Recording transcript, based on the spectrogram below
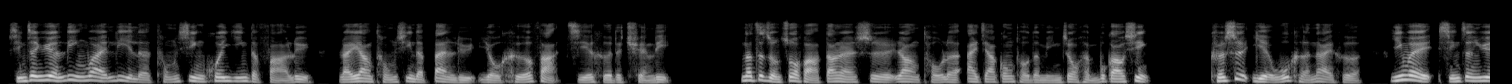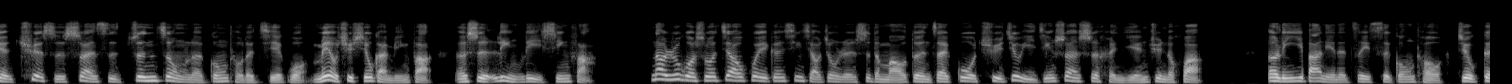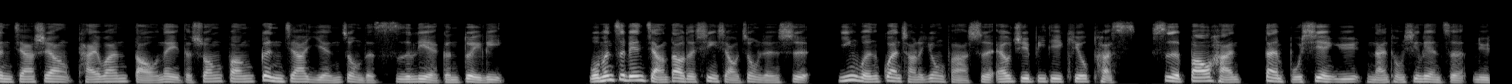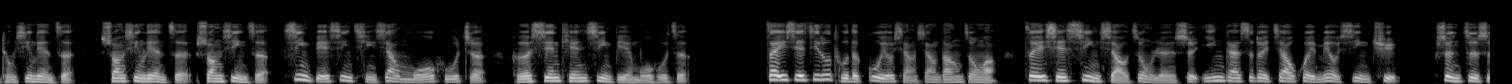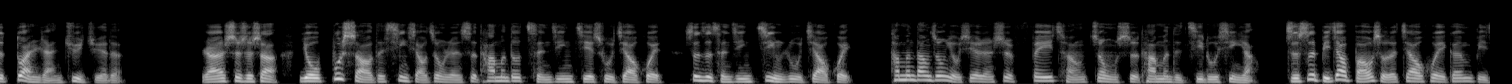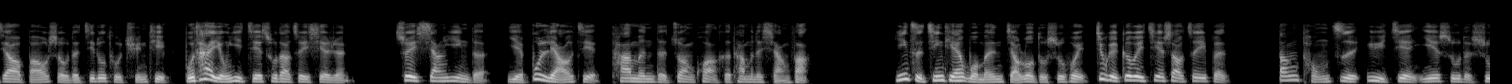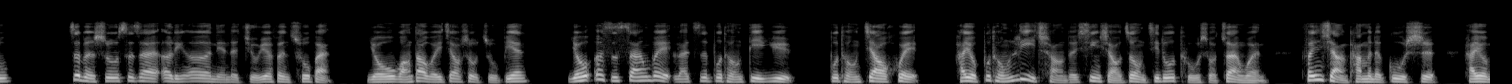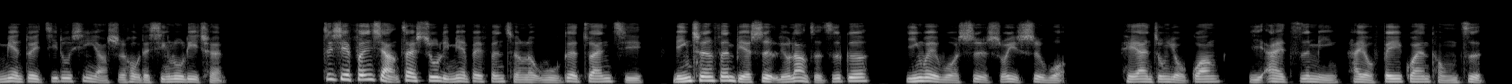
行政院另外立了同性婚姻的法律，来让同性的伴侣有合法结合的权利。那这种做法当然是让投了爱家公投的民众很不高兴，可是也无可奈何。因为行政院确实算是尊重了公投的结果，没有去修改民法，而是另立新法。那如果说教会跟性小众人士的矛盾在过去就已经算是很严峻的话，二零一八年的这一次公投就更加是让台湾岛内的双方更加严重的撕裂跟对立。我们这边讲到的性小众人士，英文惯常的用法是 LGBTQ+，是包含。但不限于男同性恋者、女同性恋者、双性恋者、双性者、性别性倾向模糊者和先天性别模糊者。在一些基督徒的固有想象当中啊，这一些性小众人士应该是对教会没有兴趣，甚至是断然拒绝的。然而事实上，有不少的性小众人士，他们都曾经接触教会，甚至曾经进入教会。他们当中有些人是非常重视他们的基督信仰。只是比较保守的教会跟比较保守的基督徒群体不太容易接触到这些人，所以相应的也不了解他们的状况和他们的想法。因此，今天我们角落读书会就给各位介绍这一本《当同志遇见耶稣》的书。这本书是在二零二二年的九月份出版，由王道维教授主编，由二十三位来自不同地域、不同教会还有不同立场的性小众基督徒所撰文。分享他们的故事，还有面对基督信仰时候的心路历程。这些分享在书里面被分成了五个专辑，名称分别是《流浪者之歌》、因为我是，所以是我、黑暗中有光、以爱之名，还有非关同志。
